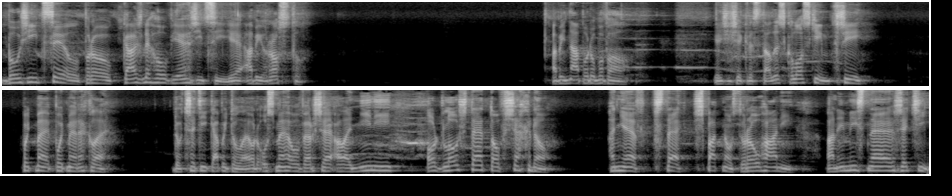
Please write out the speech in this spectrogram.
Boží cíl pro každého věřící je, aby rostl. Aby napodoboval Ježíše Krista. List Koloským 3. Pojďme, pojďme rychle do třetí kapitole od osmého verše, ale nyní odložte to všechno. Hněv, vztek, špatnost, rouhání a nemístné řeči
